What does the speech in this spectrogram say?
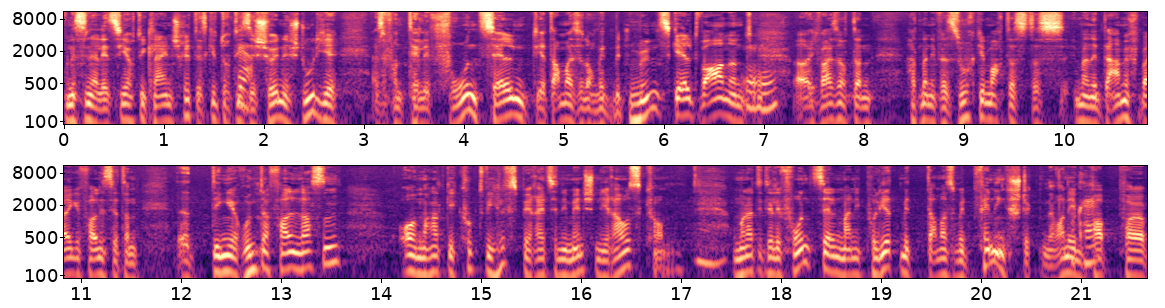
Und es sind ja letztlich auch die kleinen Schritte. Es gibt doch diese ja. schöne Studie, also von Telefonzellen, die ja damals ja noch mit, mit Münzgeld waren. Und mhm. äh, ich weiß auch, dann hat man den Versuch gemacht, dass, dass immer eine Dame vorbeigefallen ist, die hat dann äh, Dinge runterfallen lassen. Und man hat geguckt, wie hilfsbereit sind die Menschen, die rauskommen. Mhm. Und man hat die Telefonzellen manipuliert mit damals mit Pfennigstücken. Da waren okay. eben ein paar, paar,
